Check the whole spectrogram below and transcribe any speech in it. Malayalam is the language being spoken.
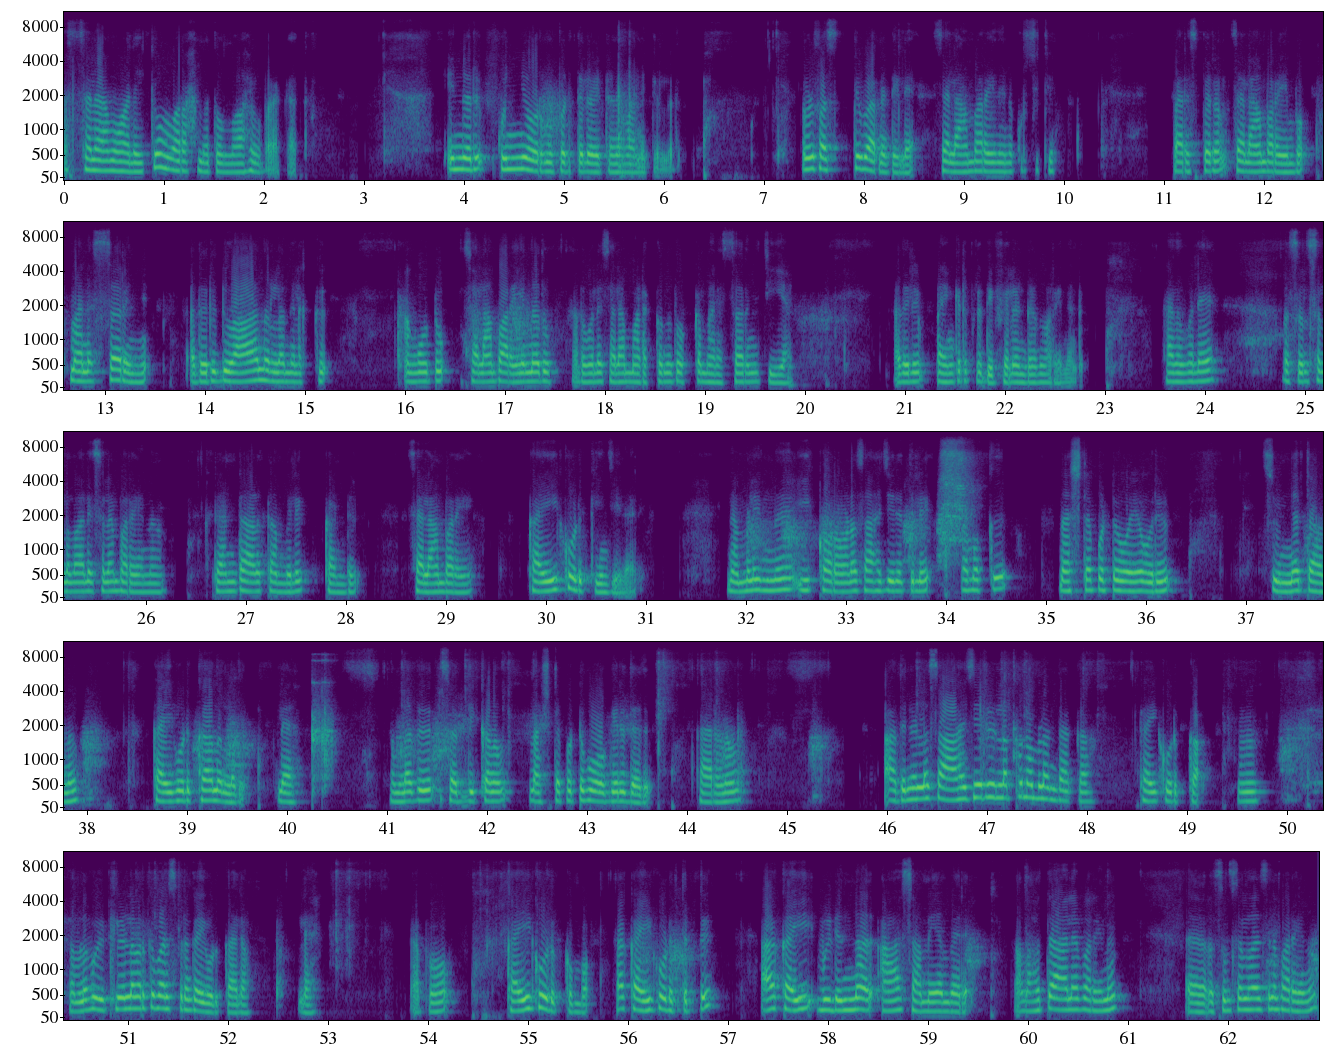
അസ്സലാമു അലൈക്കും വറഹമത്തല്ലാഹി വബർക്കാത്തു ഇന്നൊരു കുഞ്ഞു ഓർമ്മപ്പെടുത്തലുമായിട്ടാണ് വന്നിട്ടുള്ളത്. നമ്മൾ ഫസ്റ്റ് പറഞ്ഞിട്ടില്ലേ സലാം പറയുന്നതിനെ കുറിച്ചിട്ട്? പരസ്പരം സലാം പറയുമ്പോൾ മനസ്സറിഞ്ഞ് അതൊരു ദ്വാ എന്നുള്ള നിലയ്ക്ക് അങ്ങോട്ടും സലാം പറയുന്നതും അതുപോലെ സലാം മടക്കുന്നതും ഒക്കെ മനസ്സറിഞ്ഞ് ചെയ്യാൻ. അതിൽ ഭയങ്കര പ്രതിഫലം ഉണ്ട് എന്ന് പറയുന്നുണ്ട്. അതുപോലെ റസൂൽ സല്ലാ അലൈഹി സ്വലാം പറയുന്നത് രണ്ടാൾ തമ്മിൽ കണ്ട് സലാം പറയും. കൈ കൊടുക്കുകയും ചെയ്താൽ നമ്മൾ ഇന്ന് ഈ കൊറോണ സാഹചര്യത്തിൽ നമുക്ക് നഷ്ടപ്പെട്ടു പോയ ഒരു സുന്നത്താണ് കൈ കൊടുക്കുക എന്നുള്ളത് അല്ലേ? നമ്മളത് ശ്രദ്ധിക്കണം നഷ്ടപ്പെട്ടു പോകരുത് അത്. കാരണം അതിനുള്ള സാഹചര്യം ഉള്ളപ്പോൾ നമ്മൾ എന്താക്കുക കൈ കൊടുക്കുക നമ്മൾ വീട്ടിലുള്ളവർക്ക് പരസ്പരം കൈ കൊടുക്കാലോ അല്ലേ? അപ്പോൾ കൈ കൊടുക്കുമ്പോൾ ആ കൈ കൊടുത്തിട്ട് ആ കൈ വിടുന്ന ആ സമയം വരെ അള്ളാഹു താല പറയുന്നു റസൂൽ സല്ലാസിന് പറയുന്നു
